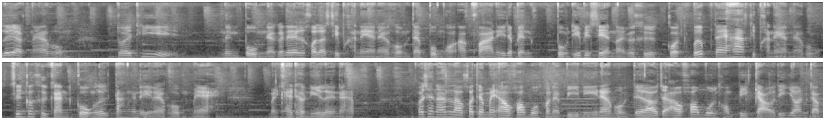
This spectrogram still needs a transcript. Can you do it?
เลือกนะครับผม โดยที่1ปุ่มเนี่ยก็ได้คนละ 10 คะแนนนะครับผม แต่ปุ่มของอควานี่จะเป็นปุ่มที่พิเศษหน่อยก็คือกดปุ๊บได้ 50 คะแนนนะครับผม ซึ่งก็คือการโกงเลือกตั้งนั่นเองนะครับผม แหม มันแค่แถวนี้เลยนะครับ เพราะฉะนั้นเราก็จะไม่เอาข้อมูลของในปีนี้นะครับผม แต่เราจะเอาข้อมูลของปีเก่าที่ย้อนกลับ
